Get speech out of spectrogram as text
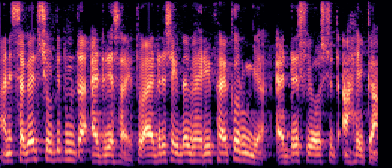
आणि सगळ्यात शेवटी तुमचा ॲड्रेस आहे. तो ॲड्रेस एकदा व्हेरीफाय करून घ्या. ॲड्रेस व्यवस्थित आहे का?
